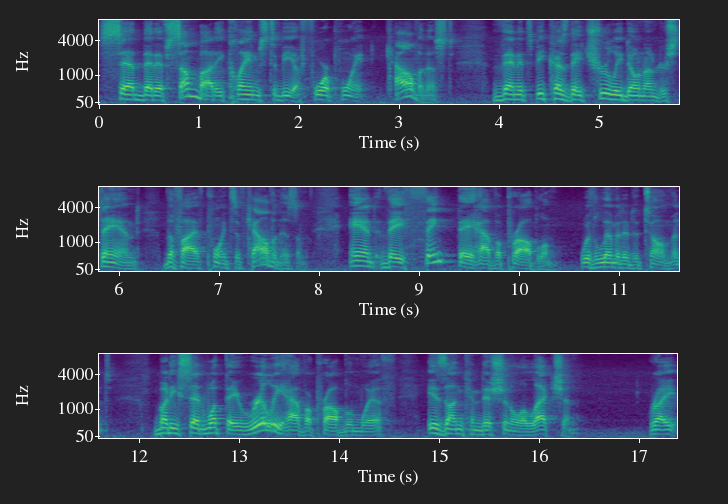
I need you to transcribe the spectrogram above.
said that if somebody claims to be a four-point Calvinist, then it's because they truly don't understand the five points of Calvinism, and they think they have a problem with limited atonement. But he said what they really have a problem with is unconditional election right?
